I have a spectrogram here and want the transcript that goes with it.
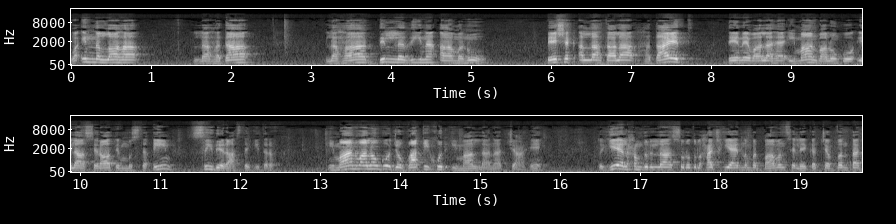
व इन लहदा लहा दिल्लदीन आमनू बेशक अल्लाह ताला हदायत देने वाला है ईमान वालों को इला सिरात मुस्तकीम, सीधे रास्ते की तरफ़। ईमान वालों को जो वाकई खुद ईमान लाना चाहें। तो ये अल्हम्दुलिल्लाह सूरतुल हज की आयत नंबर बावन से लेकर चौवन तक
